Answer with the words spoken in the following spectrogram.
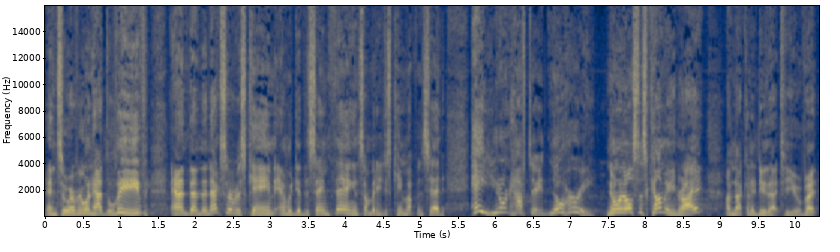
And so everyone had to leave. And then the next service came and we did the same thing. And somebody just came up and said, hey, you don't have to, no hurry. No one else is coming, right? I'm not going to do that to you, but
